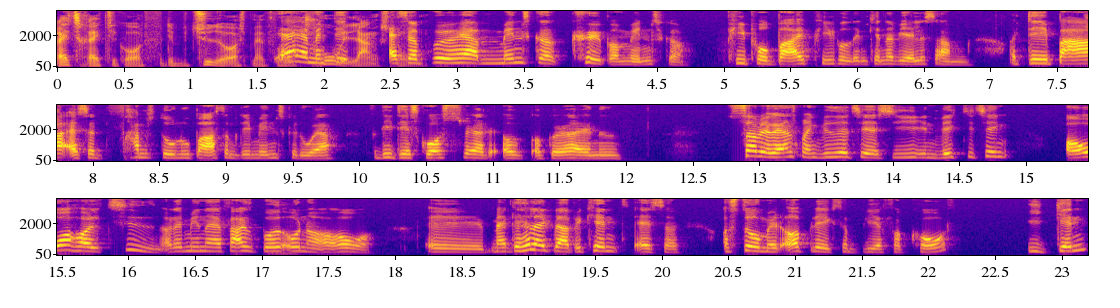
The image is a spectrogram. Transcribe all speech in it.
rigtig, rigtig godt, for det betyder også, at man får ja, ja, utrolig langt Altså på her, mennesker køber mennesker. People buy people, den kender vi alle sammen. Og det er bare, altså fremstå nu bare som det menneske, du er. Fordi det er sgu også svært at, at gøre andet. Så vil jeg gerne springe videre til at sige en vigtig ting. Overhold tiden, og det mener jeg faktisk både under og over. Øh, man kan heller ikke være bekendt altså, at stå med et oplæg, som bliver for kort. Igen.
